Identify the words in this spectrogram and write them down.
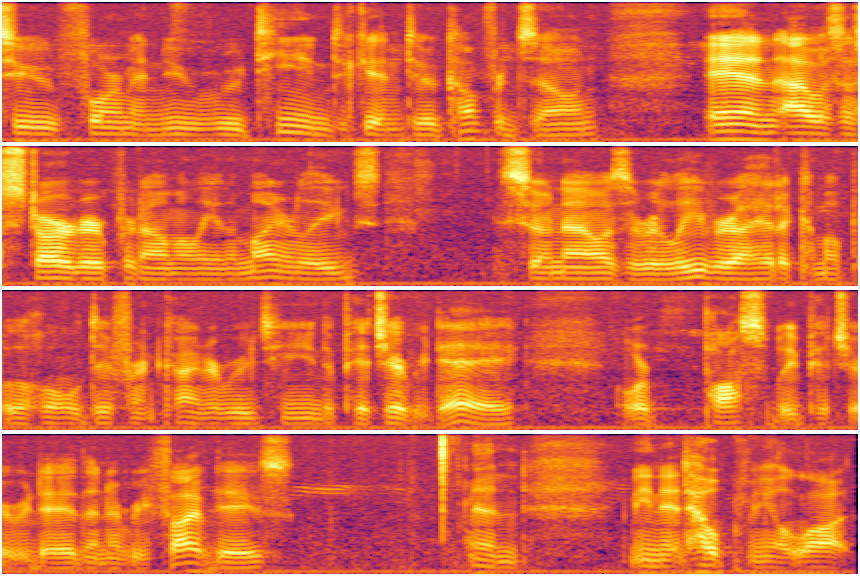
to form a new routine to get into a comfort zone. And I was a starter predominantly in the minor leagues. So now as a reliever, I had to come up with a whole different kind of routine to pitch every day or possibly pitch every day, than every five days. And I mean, it helped me a lot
